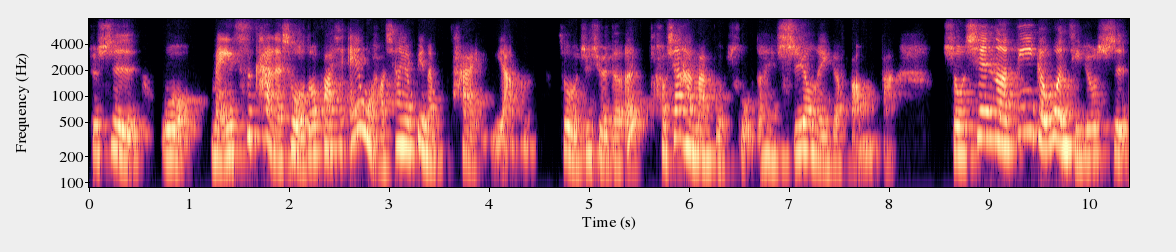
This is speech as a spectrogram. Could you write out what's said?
就是我每一次看的时候，我都发现，哎，我好像又变得不太一样了。所以我就觉得，哎，好像还蛮不错的，很实用的一个方法。首先呢，第一个问题就是，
